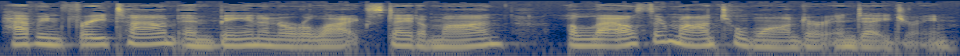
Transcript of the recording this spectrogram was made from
Having free time and being in a relaxed state of mind allows their mind to wander and daydream.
